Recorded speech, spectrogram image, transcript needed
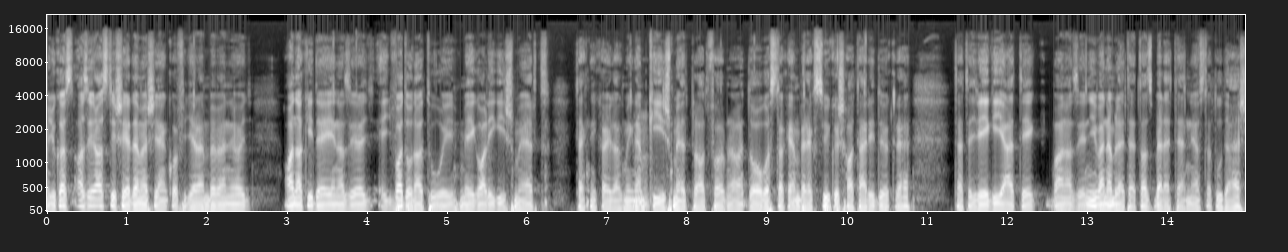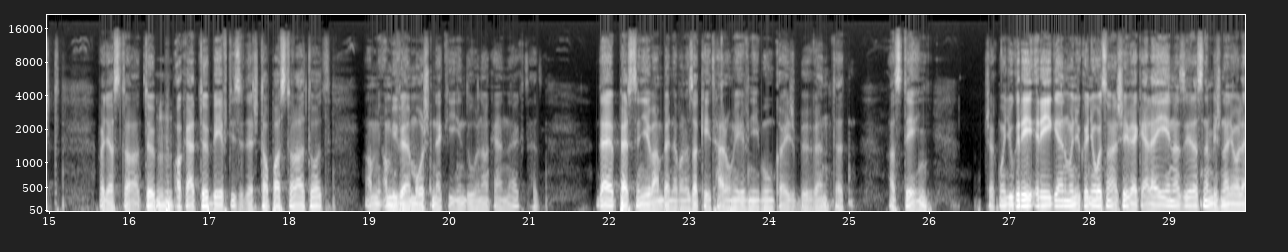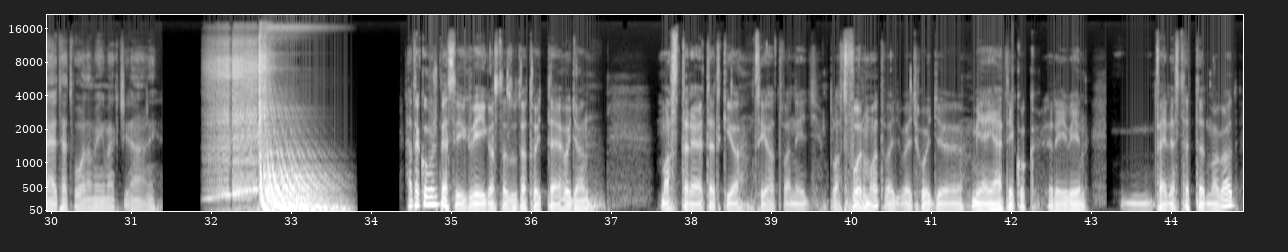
mondjuk azt, azért azt is érdemes ilyenkor figyelembe venni, hogy annak idején azért egy, egy vadonatúj, még alig ismert, technikailag még nem Mhm. kiismert platformra dolgoztak emberek szűkös határidőkre, tehát egy régi játékban azért nyilván nem lehetett azt beletenni, azt a tudást, vagy azt a több, Mhm. akár több évtizedes tapasztalatot, ami, amivel most neki indulnak ennek. Tehát, de persze nyilván benne van az a két-három évnyi munka is bőven, tehát az tény. Csak mondjuk ré- régen, mondjuk a 80-as évek elején azért ezt nem is nagyon lehetett volna még megcsinálni. Hát akkor most beszéljük végig azt az utat, hogy te hogyan masterelted ki a C64 platformot, vagy, vagy hogy milyen játékok révén fejlesztetted magad.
